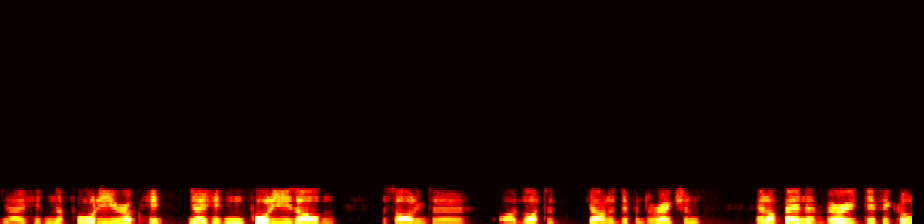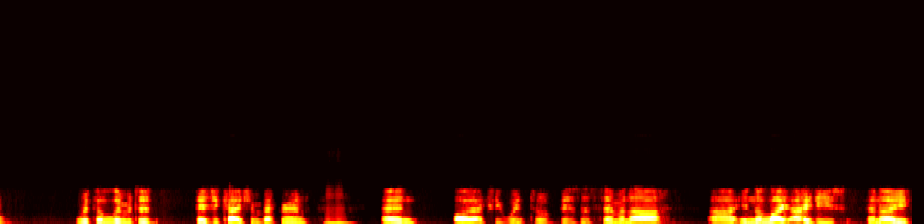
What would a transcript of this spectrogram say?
you know, hitting the 40 year, hit, you know, hitting 40 years old and deciding to, I'd like to go in a different direction. And I found that very difficult with a limited education background. Mm-hmm. And I actually went to a business seminar uh, in the late 80s, and a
